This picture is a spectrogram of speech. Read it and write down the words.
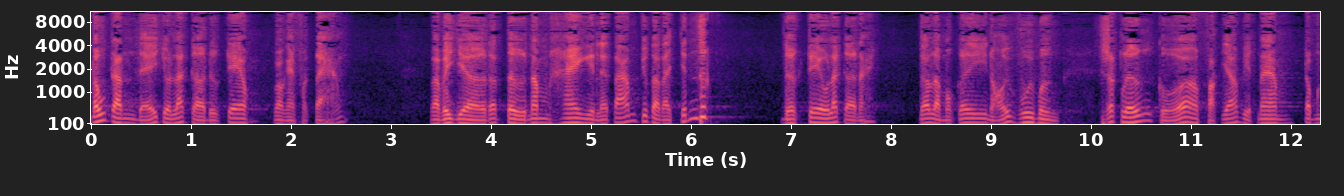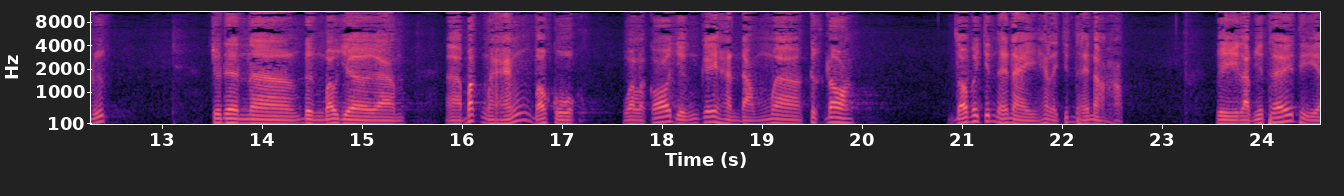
đấu tranh để cho lá cờ được treo vào ngày Phật đản. Và bây giờ đó, từ năm 2008 chúng ta đã chính thức được treo lá cờ này. Đó là một cái nỗi vui mừng rất lớn của Phật giáo Việt Nam trong nước cho nên à, đừng bao giờ à, à, bất mãn bỏ cuộc hoặc là có những cái hành động cực đoan đối với chính thể này hay là chính thể nọ. Vì làm như thế thì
